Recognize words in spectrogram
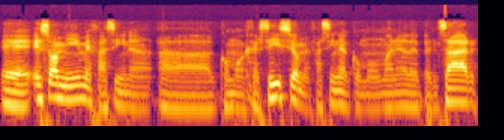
Eh, eso a mí me fascina ah, como ejercicio, me fascina como manera de pensar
